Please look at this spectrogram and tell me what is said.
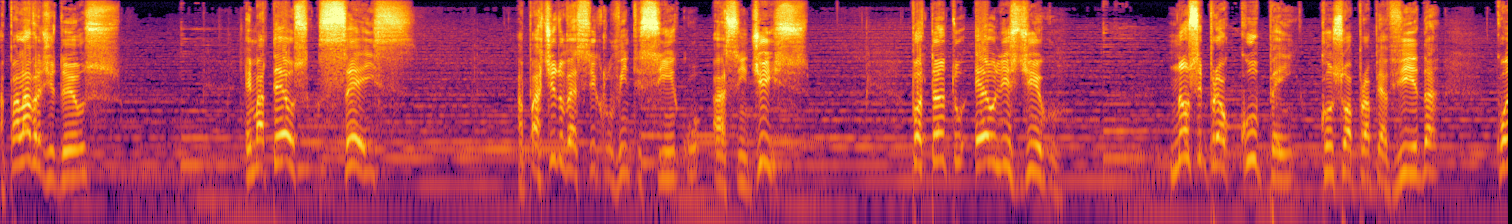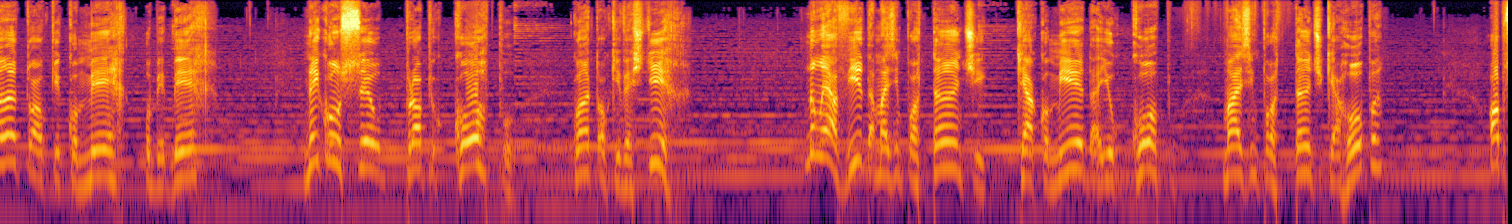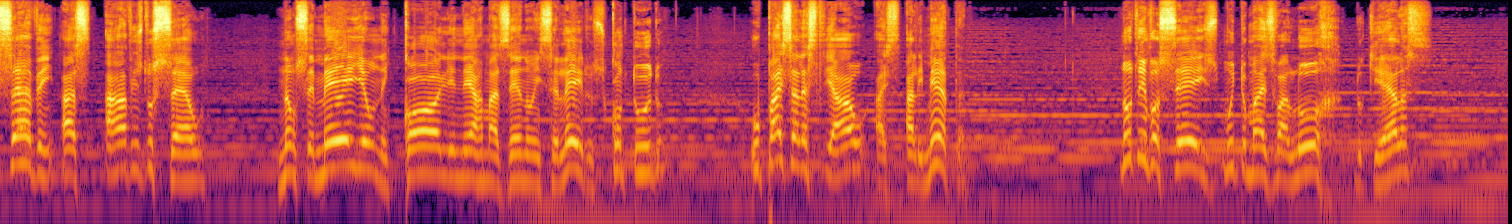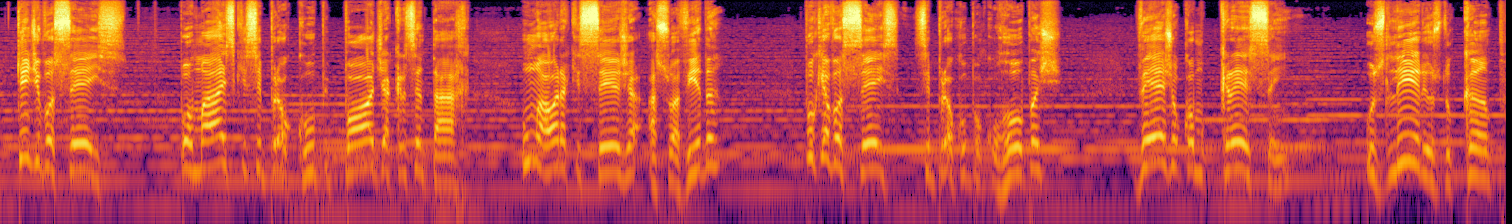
A palavra de Deus, em Mateus 6, a partir do versículo 25, assim diz: Portanto, eu lhes digo, não se preocupem com sua própria vida, quanto ao que comer ou beber, nem com o seu próprio corpo, quanto ao que vestir. Não é a vida mais importante que a comida e o corpo mais importante que a roupa? Observem as aves do céu. Não semeiam, nem colhem, nem armazenam em celeiros. Contudo, o Pai Celestial as alimenta. Não tem vocês muito mais valor do que elas? Quem de vocês, por mais que se preocupe, pode acrescentar uma hora que seja a sua vida? Porque vocês se preocupam com roupas? Vejam como crescem os lírios do campo.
